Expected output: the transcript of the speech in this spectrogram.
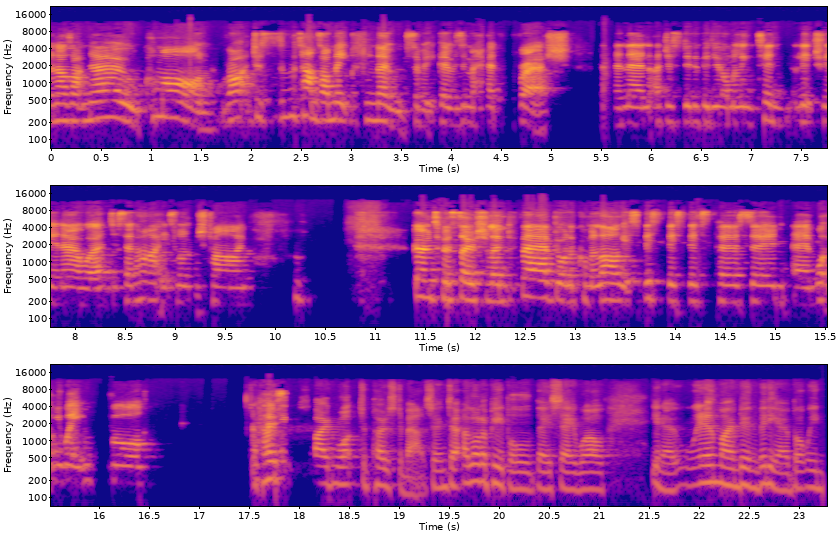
Then I was like, no, come on, right? Just sometimes I'll make little notes so it goes in my head fresh. And then I just did a video on my LinkedIn, literally an hour, just said, hi, it's lunchtime. going to a social end of Feb. Do you want to come along? It's this, this, this person. And um, what are you waiting for? How do you decide what to post about? So a lot of people they say, well, you know, we don't mind doing video, but we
